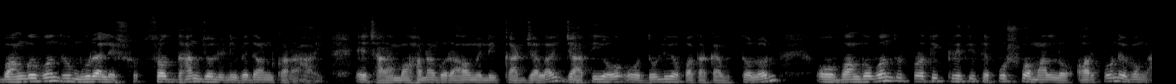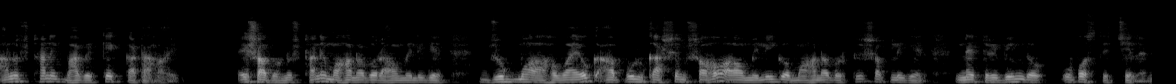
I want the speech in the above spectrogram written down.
বঙ্গবন্ধু মুরালে শ্রদ্ধাঞ্জলি নিবেদন করা হয়। এছাড়া মহানগর আওয়ামী লীগ কার্যালয়, জাতীয় ও দলীয় পতাকা উত্তোলন ও বঙ্গবন্ধুর প্রতিকৃতিতে পুষ্পমাল্য অর্পণ এবং আনুষ্ঠানিকভাবে কেক কাটা হয়। এসব অনুষ্ঠানে মহানগর আওয়ামী লীগের যুগ্ম আহ্বায়ক আবুল কাশেম সহ আওয়ামী লীগ ও মহানগর কৃষক লীগের নেতৃবৃন্দ উপস্থিত ছিলেন।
